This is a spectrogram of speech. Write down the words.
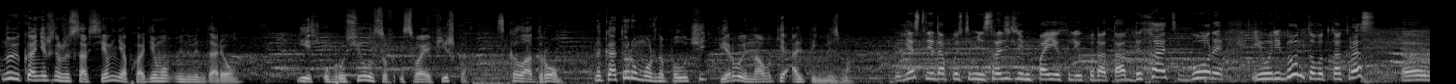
ну и, конечно же, со всем необходимым инвентарем. Есть у брусиловцев и своя фишка – скалодром, на котором можно получить первые навыки альпинизма. Если, допустим, они с родителями поехали куда-то отдыхать, в горы, и у ребенка вот как раз э,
